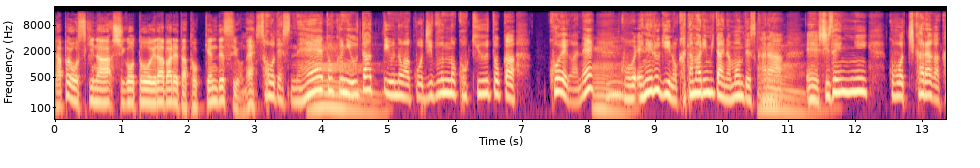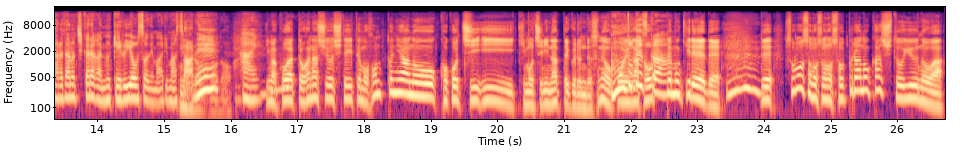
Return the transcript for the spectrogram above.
やっぱりお好きな仕事を選ばれた特権ですよね。そうですねうん特に歌っていうのはこう自分の呼吸とか声がね、うん。こうエネルギーの塊みたいなもんですから、うん。えー自然にこう力が体の力が抜ける要素でもありますよなねる。ほど。はい。今こうやってお話をしていても本当にあの心地いい気持ちになってくるんですね。お声がとっても綺麗で。うん。でそもそもそのソプラノ歌手というのは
